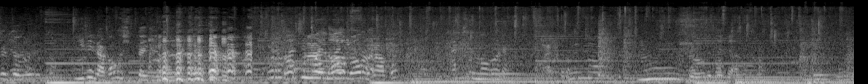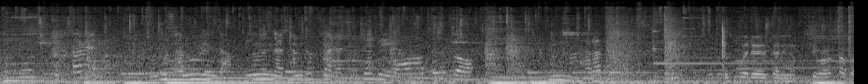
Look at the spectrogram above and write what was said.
저, 저, 저, 일이 나가고 싶다 이거. 같이 먹으라고? 같이 먹어라. 너무 잘 어울린다. 비 오는 날 삼겹살에 초대비에. 진짜. 덕분에 다른 치고 할까봐.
